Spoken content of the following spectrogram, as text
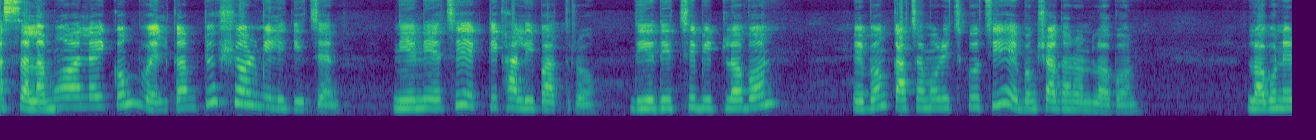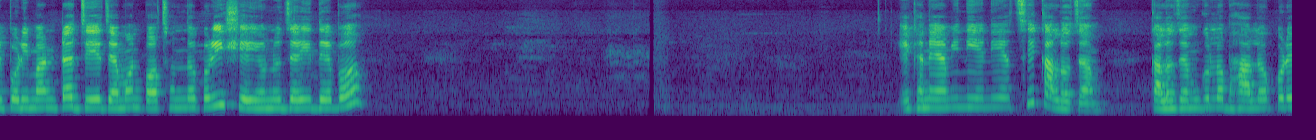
আসসালামু আলাইকুম ওয়েলকাম টু শর্মিলি কিচেন নিয়ে নিয়েছি একটি খালি পাত্র। দিয়ে দিচ্ছি বিট লবণ এবং কাঁচামরিচ কুচি এবং সাধারণ লবণ। লবণের পরিমাণটা যে যেমন পছন্দ করি সেই অনুযায়ী দেব। এখানে আমি নিয়ে নিয়েছি কালো জাম। কালো জামগুলো ভালো করে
